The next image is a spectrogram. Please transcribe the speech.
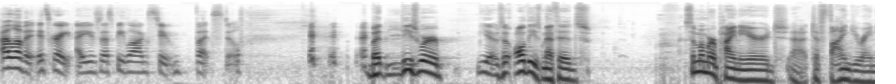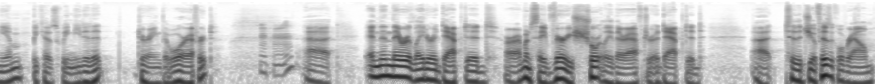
i love it. It's great. I use sp logs too but still. But these were, you know, so all these methods, some of them were pioneered uh, to find uranium because we needed it during the war effort. Uh, and then they were later adapted, or I'm going to say very shortly thereafter, adapted uh, to the geophysical realm.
